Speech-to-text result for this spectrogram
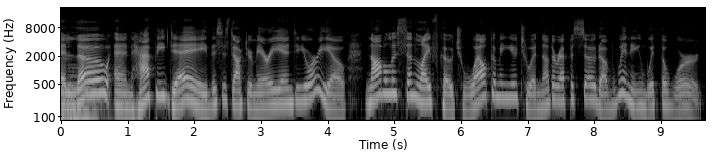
Hello and happy day. This is Dr. Marianne Diorio, novelist and life coach, welcoming you to another episode of Winning with the Word.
